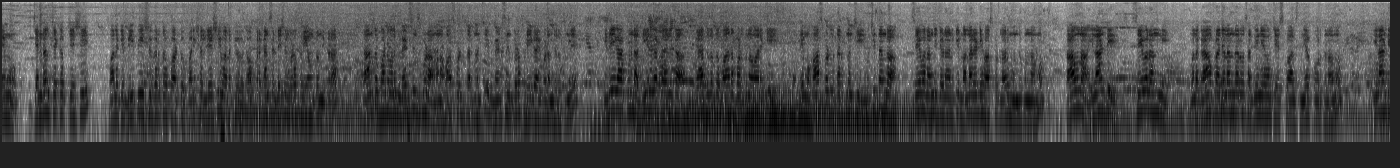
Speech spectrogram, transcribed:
మేము జనరల్ చెకప్ చేసి వాళ్ళకి బీపీ షుగర్తో పాటు పరీక్షలు చేసి వాళ్ళకి డాక్టర్ కన్సల్టేషన్ కూడా ఫ్రీ ఉంటుంది ఇక్కడ. దాంతోపాటు వాళ్ళకి మెడిసిన్స్ కూడా మన హాస్పిటల్ తరఫు నుంచి మెడిసిన్స్ కూడా ఫ్రీగా ఇవ్వడం జరుగుతుంది. ఇదే కాకుండా దీర్ఘకాలిక వ్యాధులతో బాధపడుతున్న వారికి మేము హాస్పిటల్ తరఫు నుంచి ఉచితంగా సేవలు అందించడానికి మల్లారెడ్డి హాస్పిటల్ వారు ముందుకున్నాము. కావున ఇలాంటి సేవలన్నీ మన గ్రామ ప్రజలందరూ సద్వినియోగం చేసుకోవాల్సిందిగా కోరుతున్నాము. ఇలాంటి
